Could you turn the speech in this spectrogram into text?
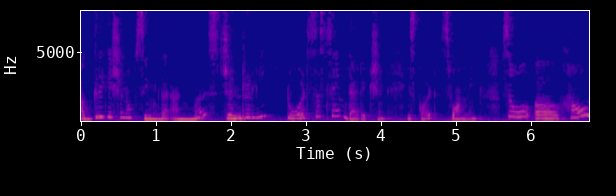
aggregation of similar animals generally towards the same direction is called swarming so uh, how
